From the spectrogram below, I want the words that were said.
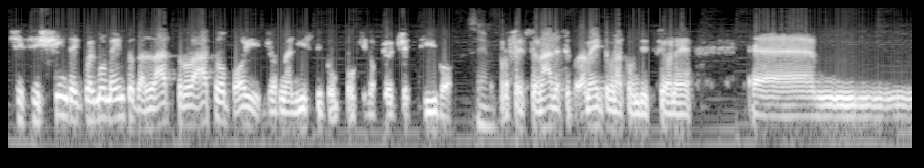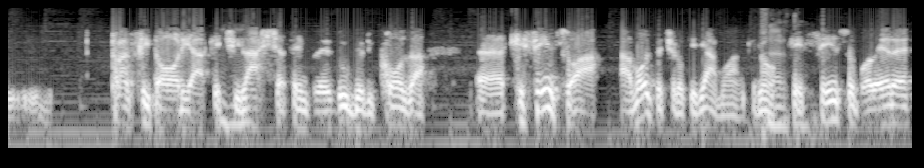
Ci si scinde in quel momento, dall'altro lato poi giornalistico, un pochino più oggettivo, sì. professionale, sicuramente una condizione ehm, transitoria che ci lascia sempre nel dubbio di cosa, eh, che senso ha, a volte ce lo chiediamo anche, no? certo. che senso può avere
